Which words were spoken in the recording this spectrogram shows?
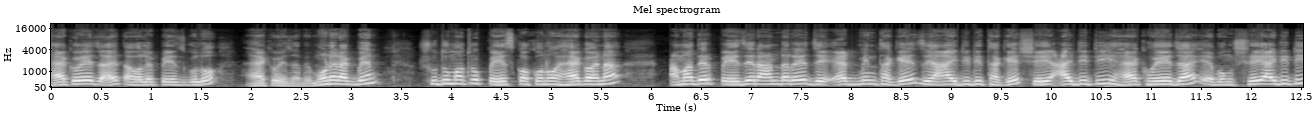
হ্যাক হয়ে যায়, তাহলে পেজগুলো হ্যাক হয়ে যাবে। মনে রাখবেন শুধুমাত্র পেজ কখনো হ্যাক হয় না। আমাদের পেজের আন্ডারে যে অ্যাডমিন থাকে, যে আইডিটি থাকে, সেই আইডিটি হ্যাক হয়ে যায় এবং সেই আইডিটি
